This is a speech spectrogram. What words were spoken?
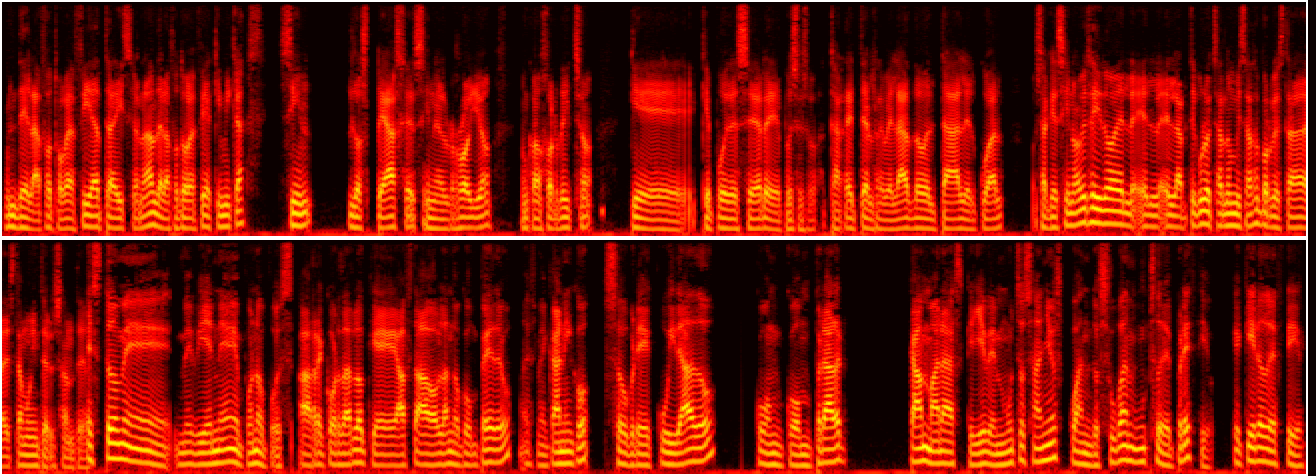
de la fotografía tradicional, de la fotografía química, sin los peajes, sin el rollo, nunca mejor dicho, que, que puede ser, eh, pues eso, el carrete, el revelado, el tal, el cual. O sea que si no habéis leído el, artículo, echando un vistazo porque está, está muy interesante. Esto me, viene, bueno, pues a recordar lo que ha estado hablando con Pedro, es mecánico, sobre cuidado con comprar cámaras que lleven muchos años cuando suban mucho de precio. ¿Qué quiero decir?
